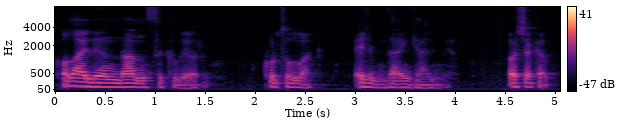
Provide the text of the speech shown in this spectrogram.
Kolaylığından sıkılıyorum. Kurtulmak elimden gelmiyor. Hoşçakalın.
